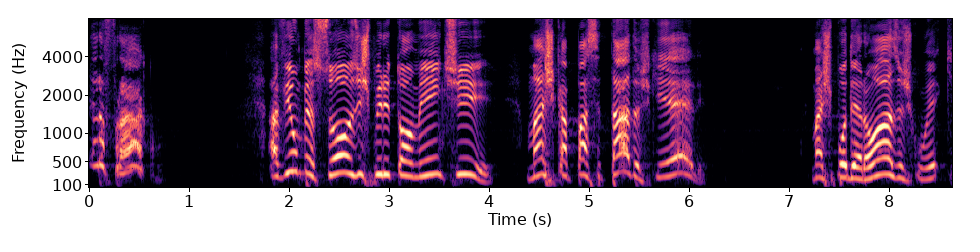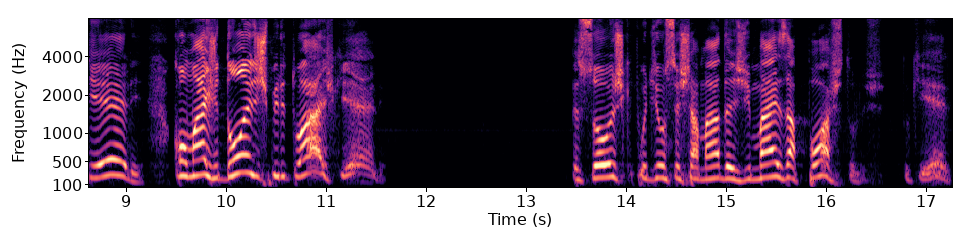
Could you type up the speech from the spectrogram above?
era fraco. Haviam pessoas espiritualmente mais capacitadas que ele, mais poderosas que ele, com mais dons espirituais que ele. Pessoas que podiam ser chamadas de mais apóstolos do que ele.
